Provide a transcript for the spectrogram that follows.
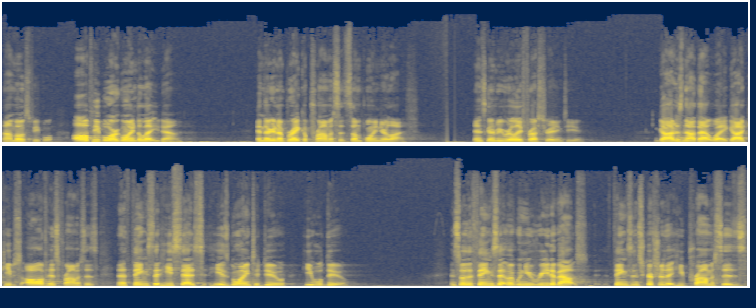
Not most people. All people are going to let you down. And they're going to break a promise at some point in your life. And it's going to be really frustrating to you. God is not that way. God keeps all of his promises. And the things that he says he is going to do, he will do. And so the things that, when you read about things in Scripture that he promises,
